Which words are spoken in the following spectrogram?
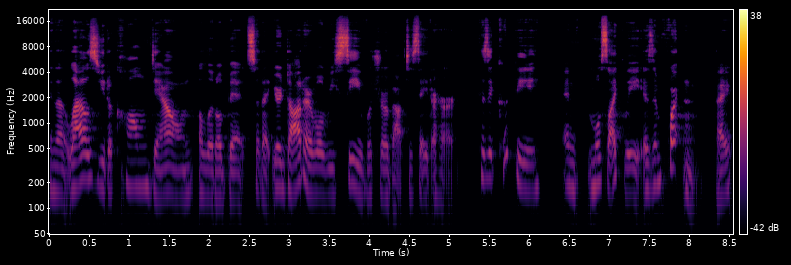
And it allows you to calm down a little bit so that your daughter will receive what you're about to say to her. Because it could be, and most likely is important, right?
